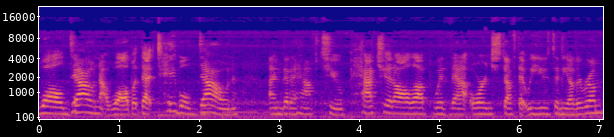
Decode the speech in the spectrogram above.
wall down, not wall, but that table down, I'm gonna have to patch it all up with that orange stuff that we used in the other room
